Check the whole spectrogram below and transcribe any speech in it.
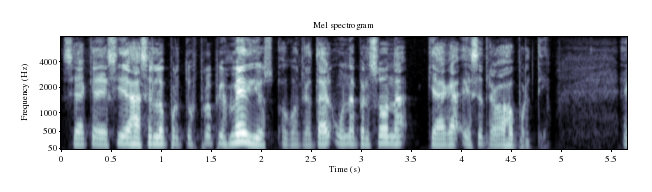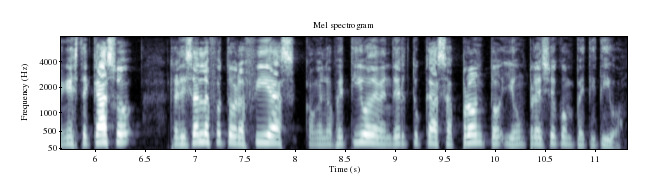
sea que decidas hacerlo por tus propios medios o contratar una persona que haga ese trabajo por ti. En este caso, realizar las fotografías con el objetivo de vender tu casa pronto y a un precio competitivo.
